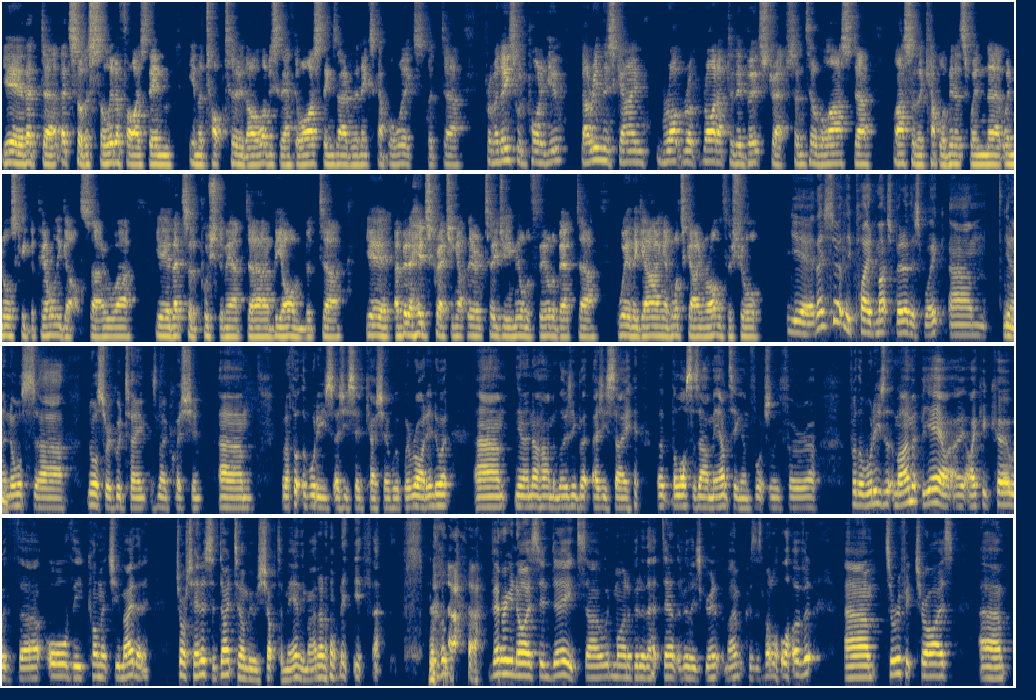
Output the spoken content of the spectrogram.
yeah, that that sort of solidifies them in the top two. They'll obviously have to ice things over the next couple of weeks, but from an Eastwood point of view, they're in this game right, right up to their bootstraps until the last uh, last of the couple of minutes when uh, when North kicked a penalty goal. So uh, yeah, that sort of pushed them out uh, beyond. But uh, yeah, a bit of head scratching up there at TG Milner Field about uh, where they're going and what's going wrong for sure. Yeah, they certainly played much better this week. Um, you mm. know, North's North's are a good team. There's no question. Um, but I thought the Woodies, as you said, Casho, we're, we're right into it. Um, you know, no harm in losing, but as you say, the, the losses are mounting, unfortunately, for uh, for the Woodies at the moment. But yeah, I, I concur with uh, all the comments you made. That Josh Henderson, don't tell me he was shopped to Manly, mate. I don't want to hear that. very nice indeed. So I wouldn't mind a bit of that down at the Village Green at the moment because there's not a lot of it. Um, terrific tries. Um,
